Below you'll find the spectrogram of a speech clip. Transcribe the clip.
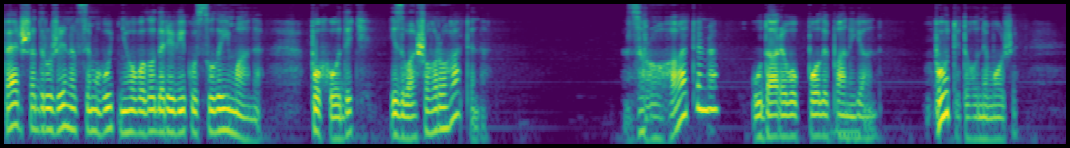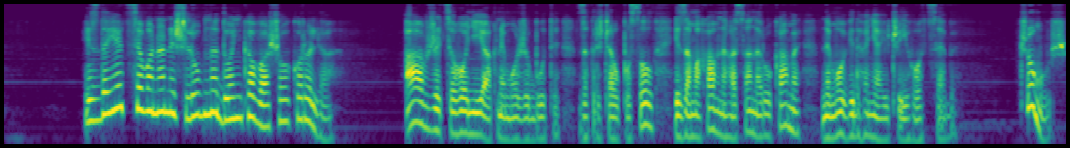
перша дружина всемогутнього володаря віку Сулеймана, походить із вашого рогатина. З рогатина? ударив об поле пан Ян. Бути того не може. І, здається, вона нешлюбна донька вашого короля. А вже цього ніяк не може бути, закричав посол і замахав на Гасана руками, немов відганяючи його від себе. Чому ж?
